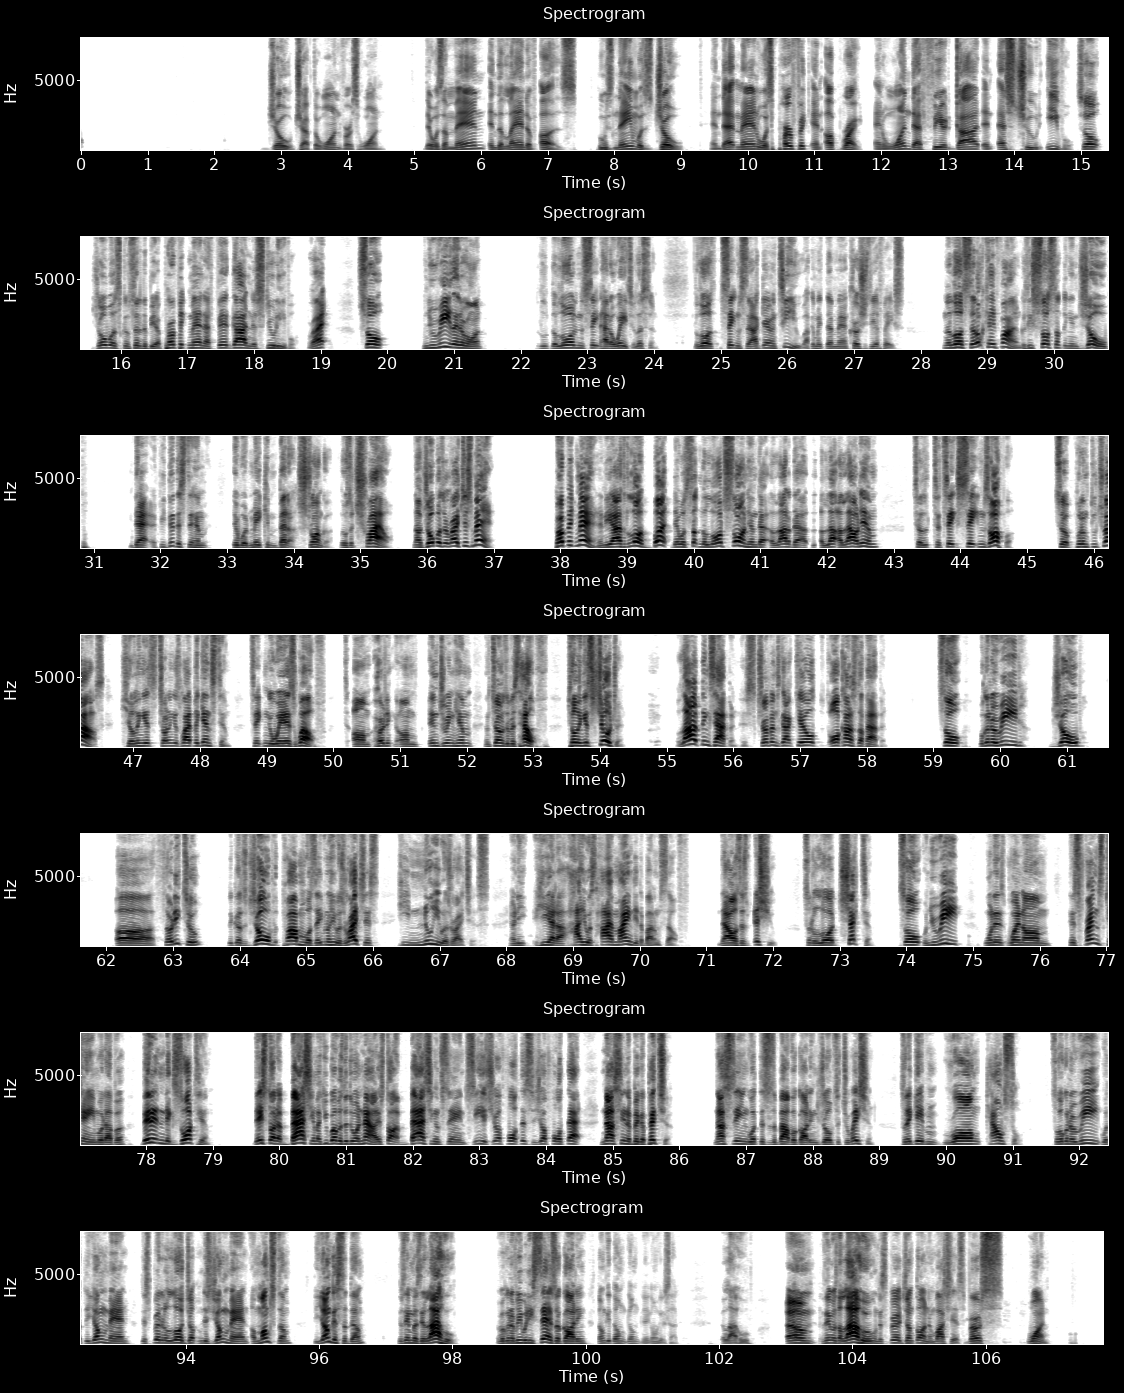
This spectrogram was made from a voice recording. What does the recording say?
Job chapter 1, verse 1. There was a man in the land of Uz whose name was Job, and that man was perfect and upright, and one that feared God and eschewed evil. So, Job was considered to be a perfect man that feared God and eschewed evil, right? So, when you read later on, the- Lord and Satan had a wager. Listen, the Lord, Satan said, I guarantee you, I can make that man curse you to your face. And the Lord said, okay, fine, because he saw something in Job that if he did this to him, it would make him better, stronger. It was a trial. Now, Job was a righteous man, perfect man in the eyes of the Lord, but there was something the Lord saw in him that allowed, that allowed him to, to take Satan's offer, to put him through trials, killing his, turning his wife against him, taking away his wealth, um, hurting, um, injuring him in terms of his health, killing his children. A lot of things happened. His servants got killed. All kind of stuff happened. So we're gonna read Job uh, 32 because Job. The problem was that even though he was righteous, he knew he was righteous, and he he had a high. He was high-minded about himself. That was his issue. So the Lord checked him. So when you read when his when um his friends came, whatever, they didn't exhort him. They started bashing him like you brothers are doing now. They started bashing him, saying, "See, it's your fault. This is your fault. That." Not seeing a bigger picture, not seeing what this is about regarding Job's situation. So they gave him wrong counsel. So we're going to read what the young man, the Spirit of the Lord jumped on this young man amongst them, the youngest of them. His name is Elihu. And we're going to read what he says regarding, don't get, don't, don't, don't get excited. Elihu. Um, his name was Elihu, and the Spirit jumped on him. Watch this. Verse 1.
